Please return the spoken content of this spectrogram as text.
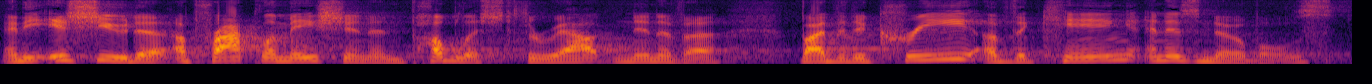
And he issued a, a, proclamation and published throughout Nineveh by the decree of the king and his nobles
